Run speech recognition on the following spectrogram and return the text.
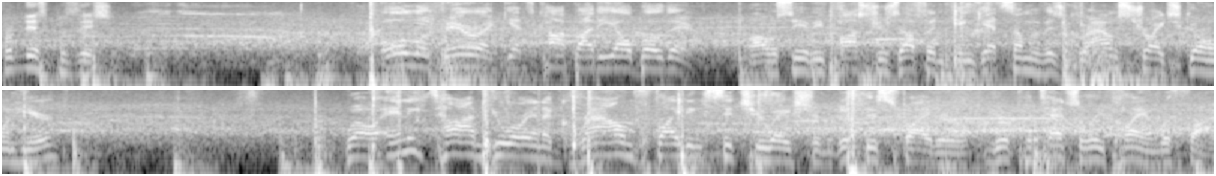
from this position. Oliveira gets caught by the elbow there. Well, we'll see if he postures up and can get some of his ground strikes going here. Well, anytime you are in a ground fighting situation with this fighter, you're potentially playing with fire.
